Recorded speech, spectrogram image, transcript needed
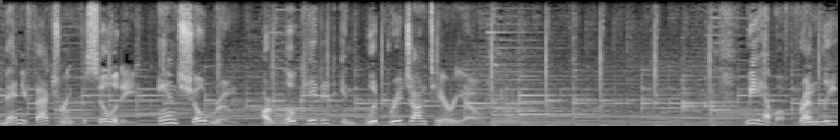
manufacturing facility, and showroom are located in Woodbridge, Ontario. We have a friendly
